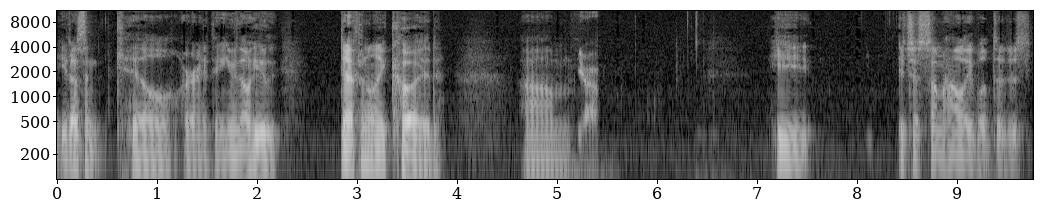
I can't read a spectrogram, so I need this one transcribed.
he doesn't kill or anything, even though he definitely could. Um, Yeah. he is just somehow able to just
